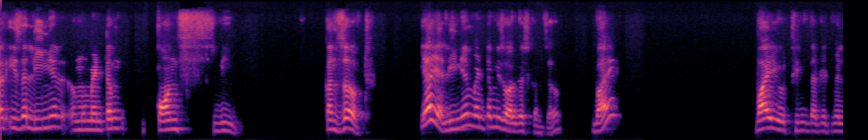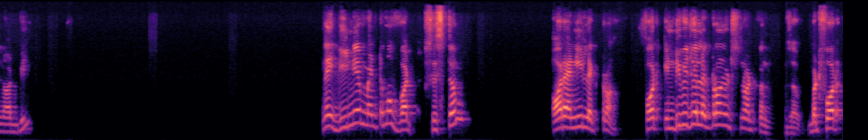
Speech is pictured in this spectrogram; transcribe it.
sir is the linear momentum cons v? Conserved. Yeah yeah linear momentum is always conserved. Why? Why you think that it will not be? No linear momentum of what? System or any electron? For individual electron it's not conserved. But for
